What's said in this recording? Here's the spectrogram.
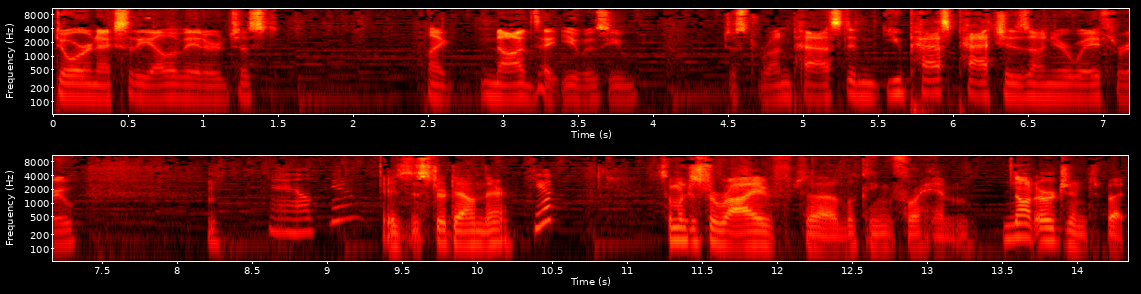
door next to the elevator, just like nods at you as you just run past, and you pass patches on your way through. Can I help you? Is Zista down there? Yep. Someone just arrived uh, looking for him. Not urgent, but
